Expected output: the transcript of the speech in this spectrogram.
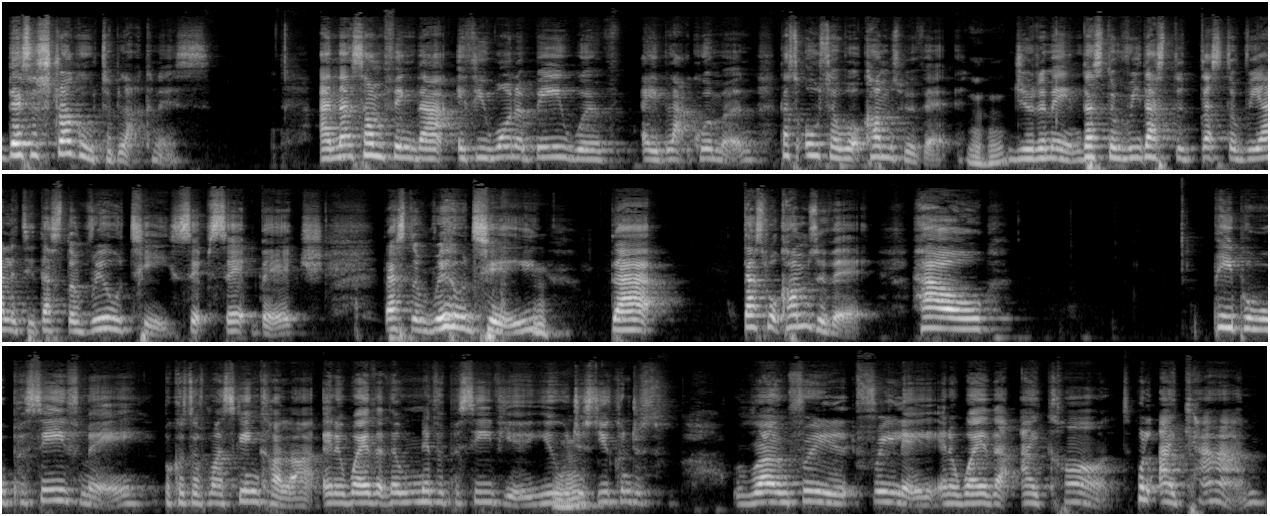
there's a struggle to blackness. And that's something that if you want to be with a black woman, that's also what comes with it. Mhm. Do you know what I mean? That's the re- that's the that's the reality. That's the real tea. Sip sip, bitch. That's the real tea. that that's what comes with it. How people will perceive me because of my skin color in a way that they'll never perceive you. You will just you can just roam free, freely in a way that I can't. Well, I can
